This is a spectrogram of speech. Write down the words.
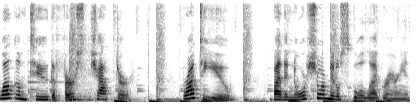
Welcome to the first chapter, brought to you by the North Shore Middle School librarian.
